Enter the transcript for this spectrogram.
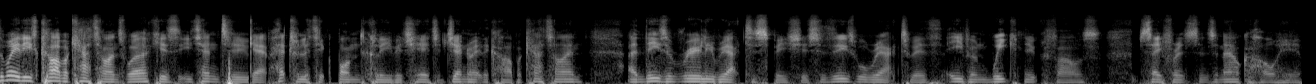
The way these carbocations work is you tend to get heterolytic bond cleavage here to generate the carbocation and these are really reactive species so these will react with even weak nucleophiles say for instance an alcohol here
